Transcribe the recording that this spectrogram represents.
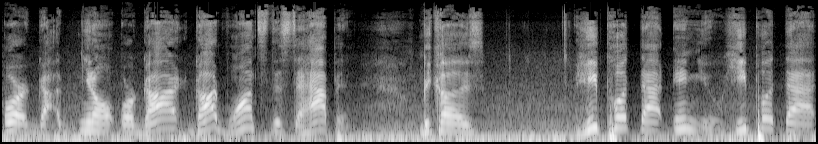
or God, you know, or God, God wants this to happen because He put that in you. He put that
